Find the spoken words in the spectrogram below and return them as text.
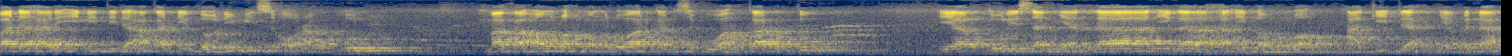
pada hari ini tidak akan didolimi seorang pun. Maka Allah mengeluarkan sebuah kartu yang tulisannya la ilaha illallah. Akidahnya benar.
